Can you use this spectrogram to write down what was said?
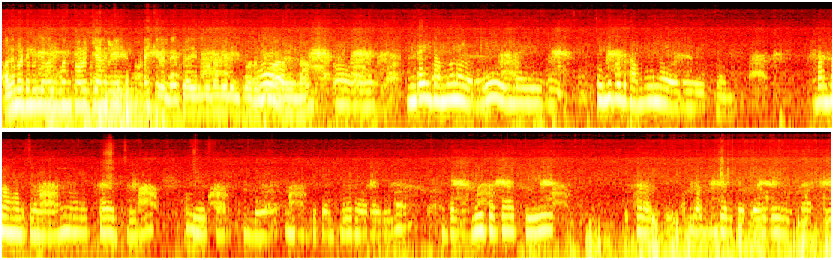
அது மட்டும் இல்லை இவருக்கு வந்து தொடர்ச்சியான வேலை கிடைக்கிறதில்ல இப்போ இருந்து தான் வேலைக்கு போகிறது வரதெல்லாம் இன்றைக்கு நம்பினவர் இன்றைக்கு சொல்லி போட்டு நம்பினவர் வந்தாங்கன்னு சொன்னாங்க கழிச்சு வீட்டை பார்த்து கரெக்ட் அந்த வீட்டை இருக்கிற பார்த்து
